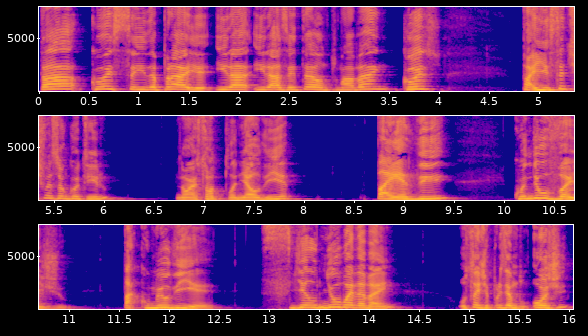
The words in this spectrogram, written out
tá, coisa, sair da praia, ir a, ir a azeitão, tomar banho, coisa. Pá, e a satisfação que eu tiro, não é só de planear o dia, pá, é de quando eu vejo, pá, que o meu dia se alinhou bem da bem, ou seja, por exemplo, hoje,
